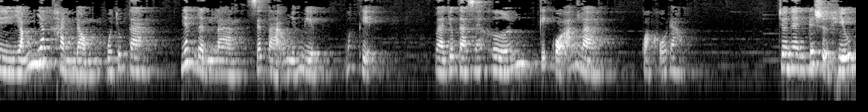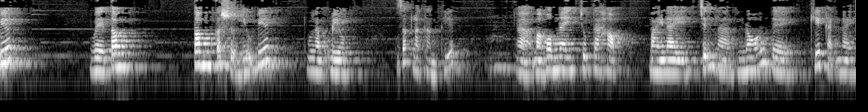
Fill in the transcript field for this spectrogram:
thì dẫn dắt hành động của chúng ta nhất định là sẽ tạo những nghiệp bất thiện. Và chúng ta sẽ hưởng cái quả là quả khổ đau. Cho nên cái sự hiểu biết về tâm tâm có sự hiểu biết là một điều rất là cần thiết. À, mà hôm nay chúng ta học bài này chính là nói về khía cạnh này.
